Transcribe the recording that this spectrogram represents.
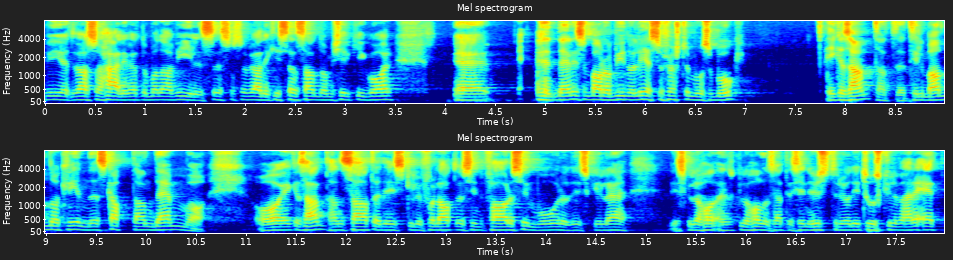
vi, Det var så herlig vet, når man har vielse, sånn som vi hadde i Kristiansand domkirke i går. Eh, det er liksom bare å begynne å lese Første Mosebok. Ikke sant? At Til mann og kvinne skapte han dem. Og, og ikke sant? Han sa at de skulle forlate sin far og sin mor, og de skulle, de skulle, holde, skulle holde seg til sin hustru, og de to skulle være ett.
